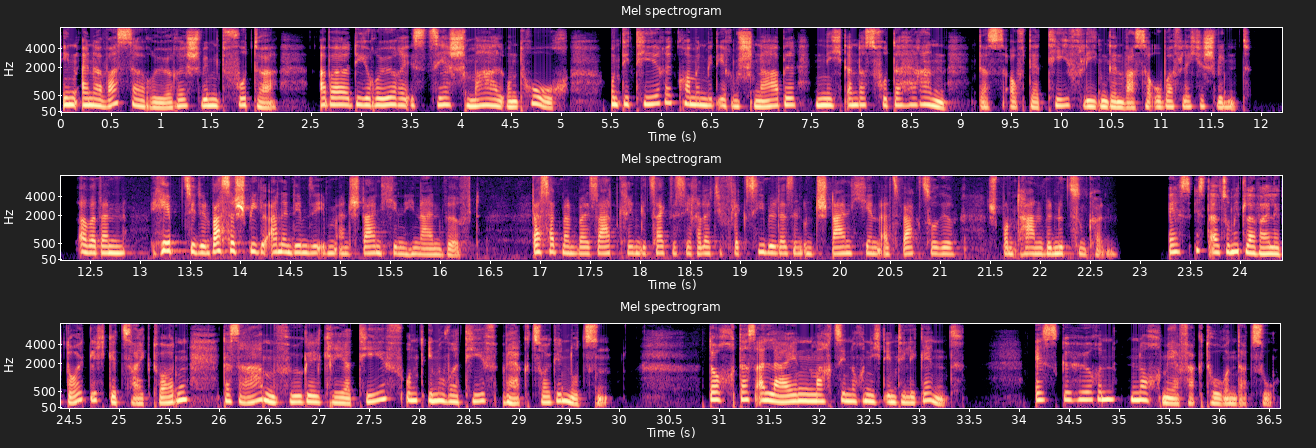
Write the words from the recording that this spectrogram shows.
In einer Wasserröhre schwimmt Futter, aber die Röhre ist sehr schmal und hoch, und die Tiere kommen mit ihrem Schnabel nicht an das Futter heran, das auf der tief liegenden Wasseroberfläche schwimmt. Aber dann hebt sie den Wasserspiegel an, indem sie eben ein Steinchen hineinwirft. Das hat man bei Saatkrähen gezeigt, dass sie relativ flexibel da sind und Steinchen als Werkzeuge spontan benutzen können. Es ist also mittlerweile deutlich gezeigt worden, dass Rabenvögel kreativ und innovativ Werkzeuge nutzen. Doch das allein macht sie noch nicht intelligent. Es gehören noch mehr Faktoren dazu.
